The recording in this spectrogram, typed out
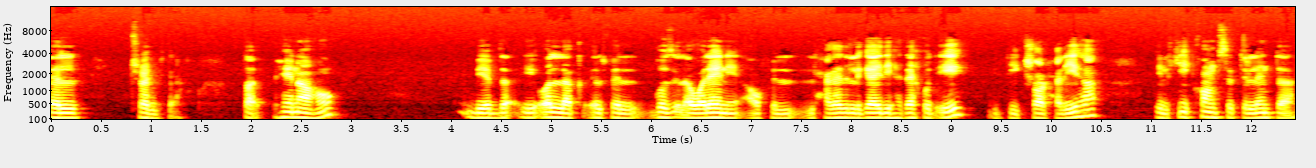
ال track بتاعك. طيب هنا أهو. بيبدأ يقول لك في الجزء الأولاني أو في الحاجات اللي جاية دي هتاخد إيه؟ يديك شرح ليها. ال key concept اللي أنت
